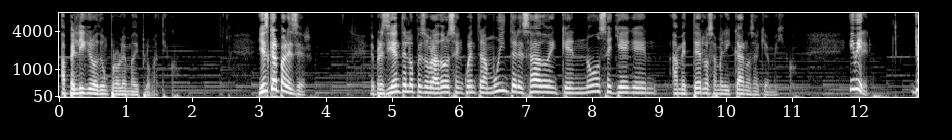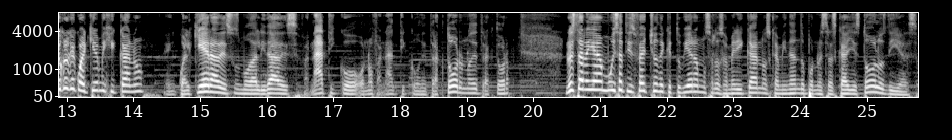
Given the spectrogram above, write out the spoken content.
a peligro de un problema diplomático. Y es que al parecer, el presidente López Obrador se encuentra muy interesado en que no se lleguen a meter los americanos aquí a México. Y miren, yo creo que cualquier mexicano, en cualquiera de sus modalidades, fanático o no fanático, detractor o no detractor, no estaría muy satisfecho de que tuviéramos a los americanos caminando por nuestras calles todos los días,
